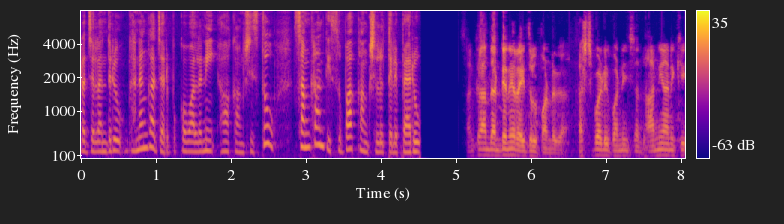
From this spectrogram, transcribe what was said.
ప్రజలందరూ ఘనంగా జరుపుకోవాలని ఆకాంక్షిస్తూ సంక్రాంతి శుభాకాంక్షలు తెలిపారు. సంక్రాంతి అంటేనే రైతుల పండుగ. కష్టపడి పండించిన ధాన్యానికి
